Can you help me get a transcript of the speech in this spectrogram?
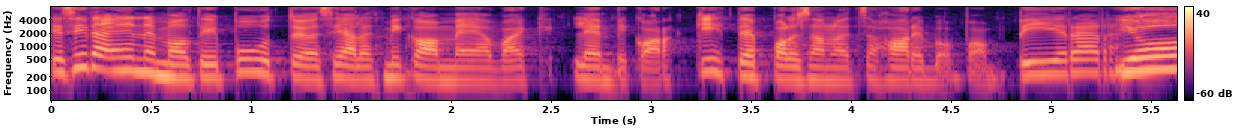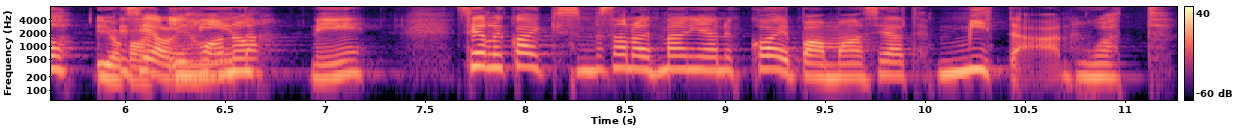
Ja sitä ennen me oltiin puhuttu jo siellä, että mikä on meidän vaikka lempikarkki. Teppo oli sanonut, että se Haribo Vampyrer. Joo, joka ja siellä oli ihana. niitä. Niin. Siellä oli kaikki. Sitten mä sanoin, että mä en jäänyt kaipaamaan sieltä mitään. What?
